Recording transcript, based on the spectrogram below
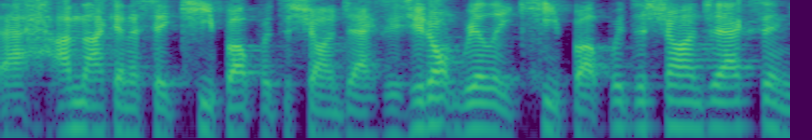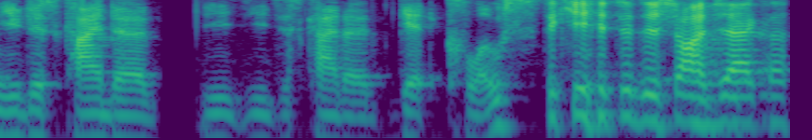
I'm not going to say keep up with DeSean Jackson because you don't really keep up with DeSean Jackson. You just kind of you, you just kind of get close to to DeSean Jackson.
